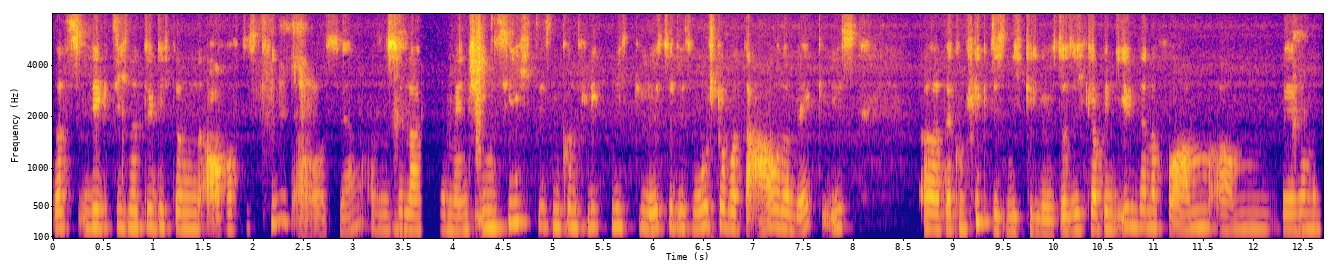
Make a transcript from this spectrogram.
das wirkt sich natürlich dann auch auf das Kind aus. Ja? Also mhm. solange der Mensch in sich diesen Konflikt nicht gelöst hat, ist wurscht, ob er da oder weg ist, äh, der Konflikt ist nicht gelöst. Also ich glaube, in irgendeiner Form ähm, wäre man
